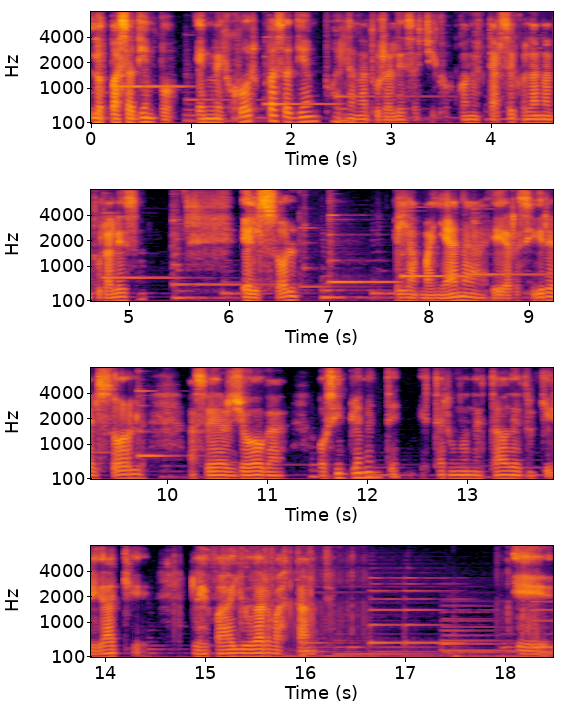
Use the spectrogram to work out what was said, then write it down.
los pasatiempos. El mejor pasatiempo es la naturaleza, chicos. Conectarse con la naturaleza. El sol. En las mañanas, eh, recibir el sol, hacer yoga o simplemente estar en un estado de tranquilidad que les va a ayudar bastante. Eh,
